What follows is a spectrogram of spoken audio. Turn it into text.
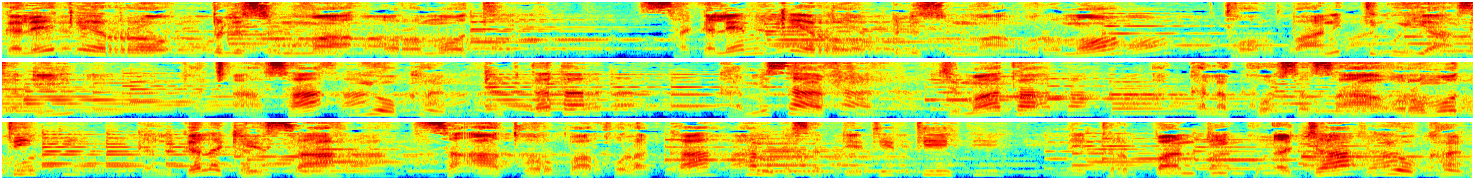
sagalee qeerroo bilisummaa Oromooti. Sagaleen qeerroo bilisummaa Oromoo torbaanitti guyyaa sadii facaasaa yookaan kibxata kamisaa fi jimaata akka lakkoofsa sa'a Oromootti galgala keessaa sa'a torbaaf walakkaa hanga saddeetitti meetir baandii kudha ja'a yookaan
